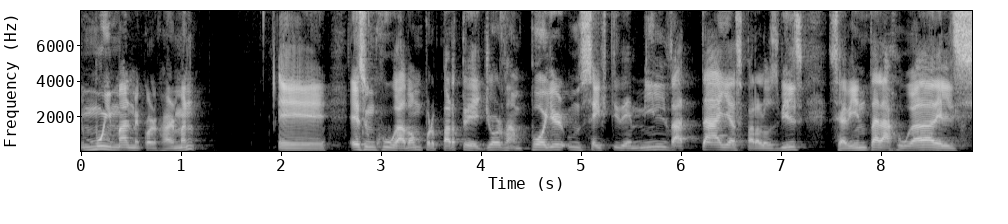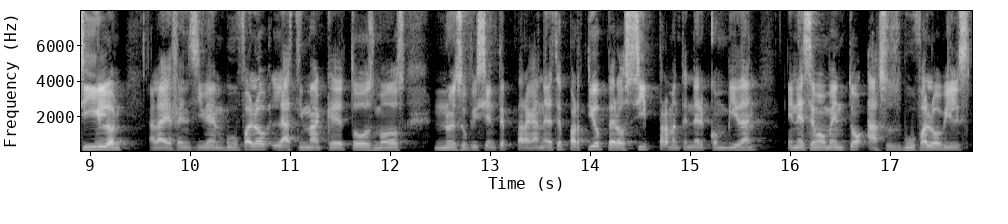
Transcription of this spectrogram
muy mal McCall Harman. Eh, es un jugadón por parte de Jordan Poyer, un safety de mil batallas para los Bills. Se avienta la jugada del siglo a la defensiva en Buffalo. Lástima que de todos modos no es suficiente para ganar este partido, pero sí para mantener con vida en ese momento a sus Buffalo Bills.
